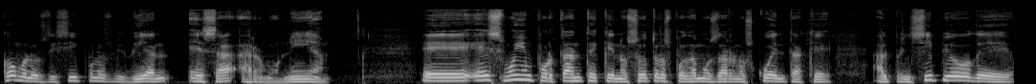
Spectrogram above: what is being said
cómo los discípulos vivían esa armonía. Eh, es muy importante que nosotros podamos darnos cuenta que al principio de,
